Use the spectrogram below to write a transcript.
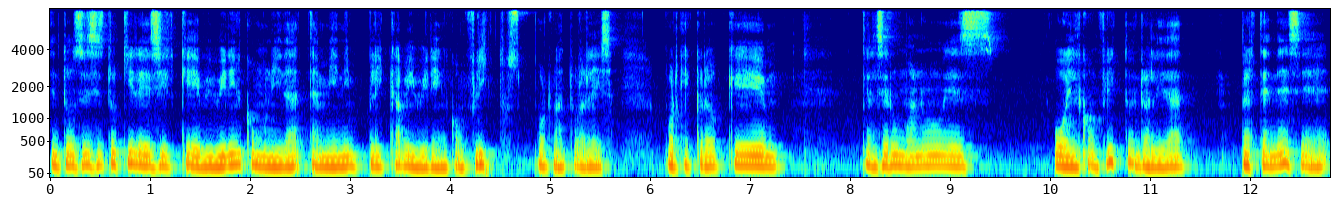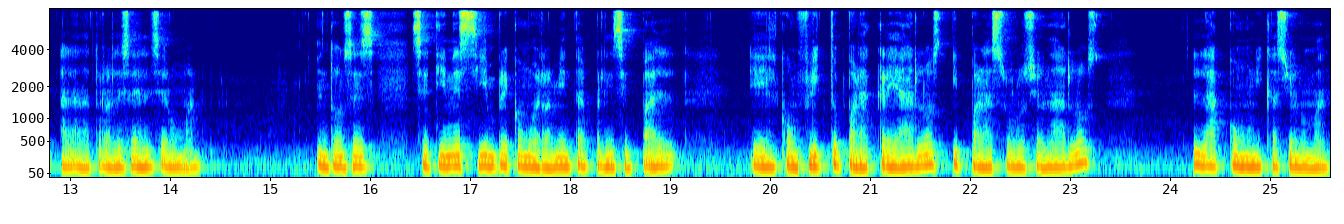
Entonces esto quiere decir que vivir en comunidad también implica vivir en conflictos por naturaleza, porque creo que, el ser humano es, o el conflicto en realidad pertenece a la naturaleza del ser humano. Entonces se tiene siempre como herramienta principal el conflicto para crearlos y para solucionarlos la comunicación humana.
